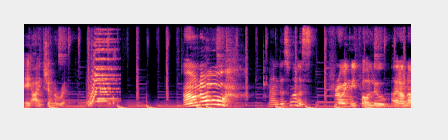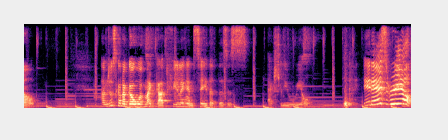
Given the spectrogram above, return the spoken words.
AI generated. Oh no! Man, this one is throwing me for a loop. I don't know. I'm just gonna go with my gut feeling and say that this is actually real. It is real!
